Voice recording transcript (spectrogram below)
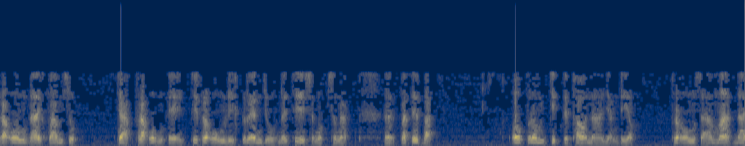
พระองค์ได้ความสุข จากพระองค์เองที่พระองค์หลีกเล่นอยู่ในที่สงบสงัดปฏิบัติ อบรมจิตภาวนาอย่างเดียว พระองค์สามารถได้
